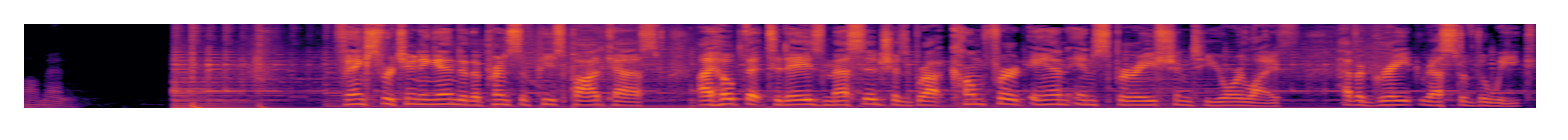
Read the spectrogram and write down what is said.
Amen. Thanks for tuning in to the Prince of Peace podcast. I hope that today's message has brought comfort and inspiration to your life. Have a great rest of the week.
